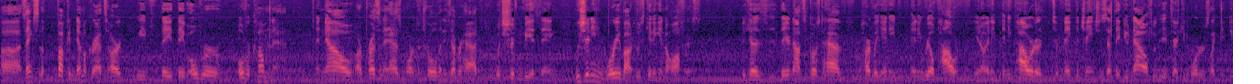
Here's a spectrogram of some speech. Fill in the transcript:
Uh, thanks to the fucking Democrats, our we've they they've over overcome that, and now our president has more control than he's ever had, which shouldn't be a thing. We shouldn't even worry about who's getting into office because they're not supposed to have hardly any any real power. You know, any any power to, to make the changes that they do now through the executive orders like they do.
